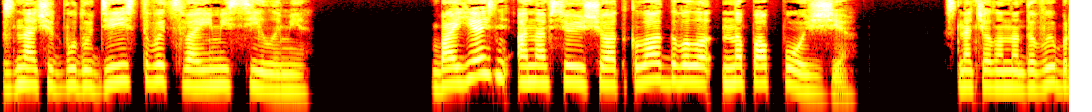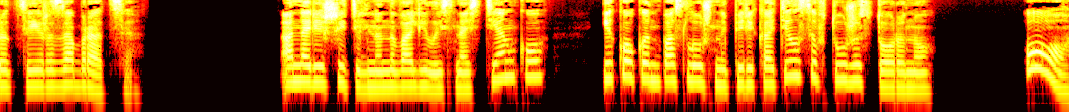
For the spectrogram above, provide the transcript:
значит, буду действовать своими силами. Боязнь она все еще откладывала на попозже. Сначала надо выбраться и разобраться. Она решительно навалилась на стенку, и кокон послушно перекатился в ту же сторону. «О!»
